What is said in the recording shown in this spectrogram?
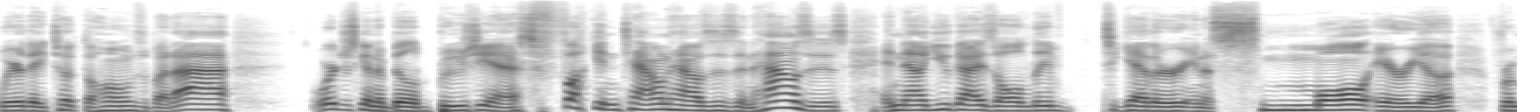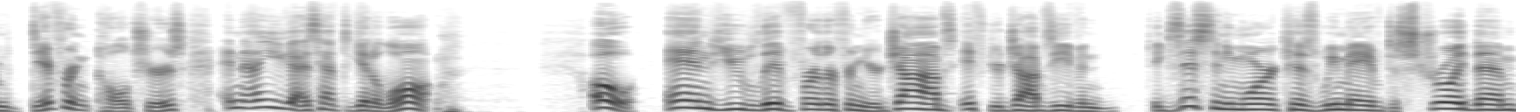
where they took the homes, but ah. We're just gonna build bougie ass fucking townhouses and houses, and now you guys all live together in a small area from different cultures, and now you guys have to get along. Oh, and you live further from your jobs if your jobs even exist anymore because we may have destroyed them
